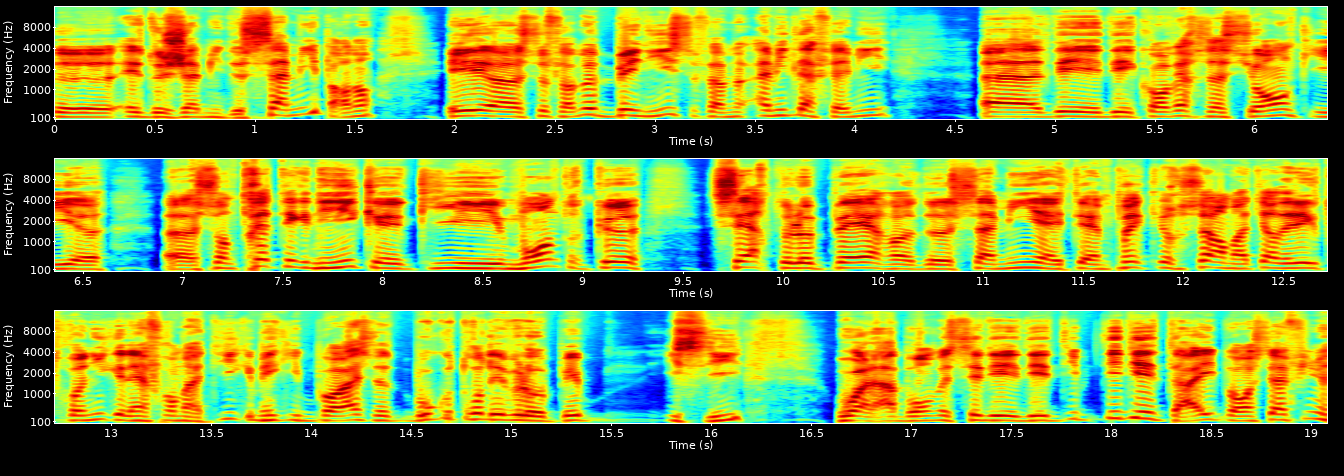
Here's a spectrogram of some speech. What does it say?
et de Jamie de Samy pardon et ce fameux Benny, ce fameux ami de la famille euh, des, des, conversations qui euh, euh, sont très techniques, qui montrent que certes le père de Samy a été un précurseur en matière d'électronique et d'informatique, mais qui pourrait être beaucoup trop développé ici. Voilà, bon, mais c'est des, des, des, petits détails. Bon, c'est un film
